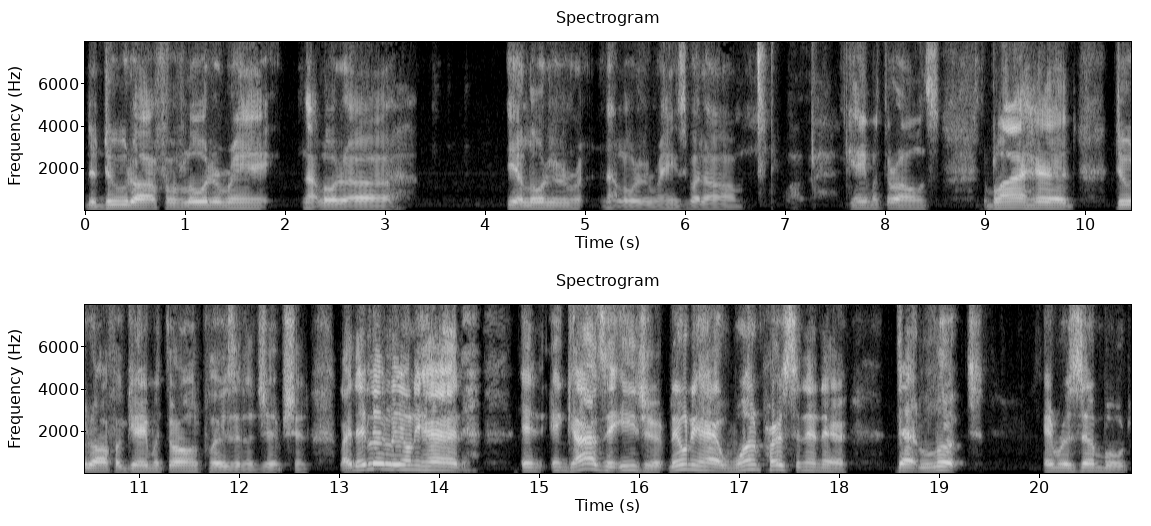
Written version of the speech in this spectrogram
the dude off of Lord of the Ring, not Lord of uh yeah, Lord of the not Lord of the Rings, but um Game of Thrones. The blind haired dude off of Game of Thrones plays an Egyptian. Like they literally only had in in Gods of Egypt, they only had one person in there that looked and resembled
